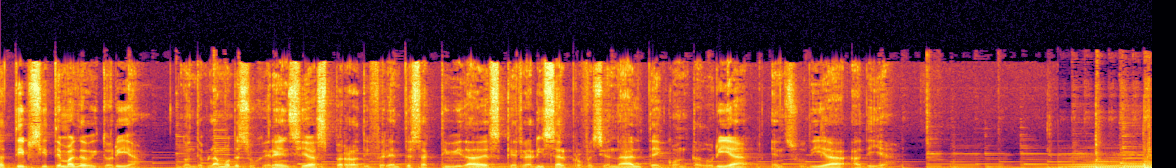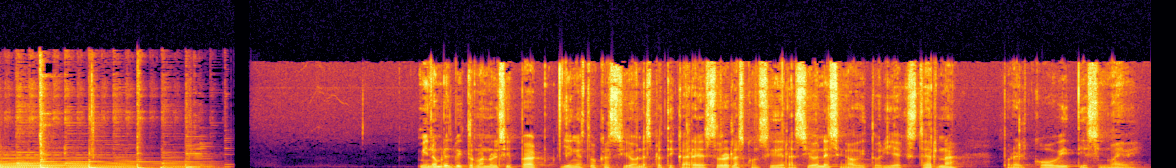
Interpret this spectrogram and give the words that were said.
a Tips y temas de auditoría, donde hablamos de sugerencias para las diferentes actividades que realiza el profesional de contaduría en su día a día. Mi nombre es Víctor Manuel Zipac y en esta ocasión les platicaré sobre las consideraciones en auditoría externa por el COVID-19.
